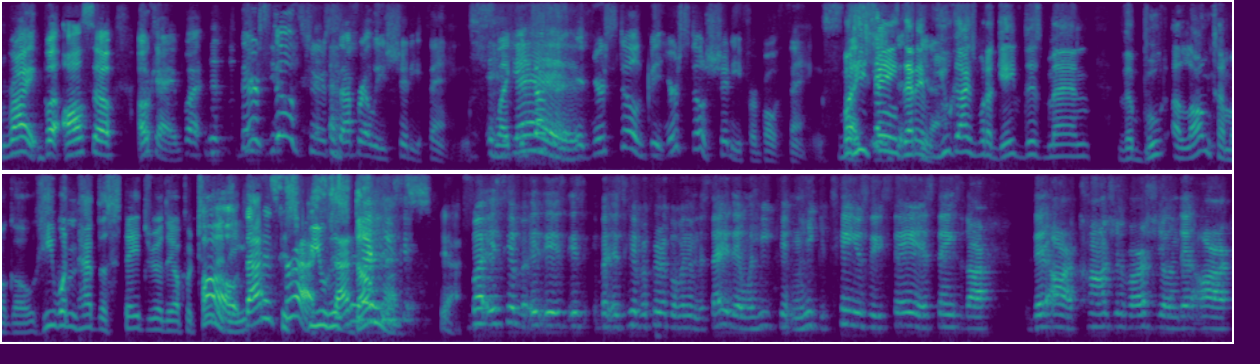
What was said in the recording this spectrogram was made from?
Right, but also okay, but The- they're still two separately shitty things. Like it doesn't, Yes. it, you're still you're still shitty for both things. But Like, he's saying it- that you if know. you guys would have gave this man the boot a long time ago, he wouldn't have the stage or the oh, opportunity oh, that is to correct. spew his That is- dumbness. Yes. But it's hip, it is it's, but it's hypocritical for him to say that when he can, when he continuously says things that are that are controversial and that are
